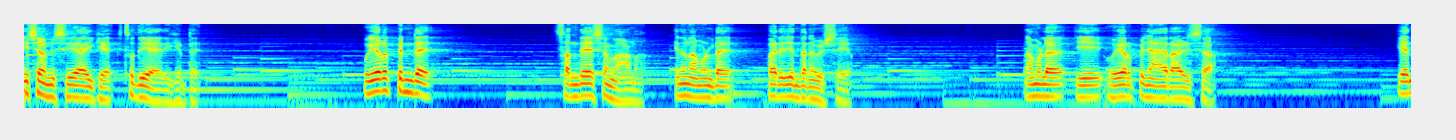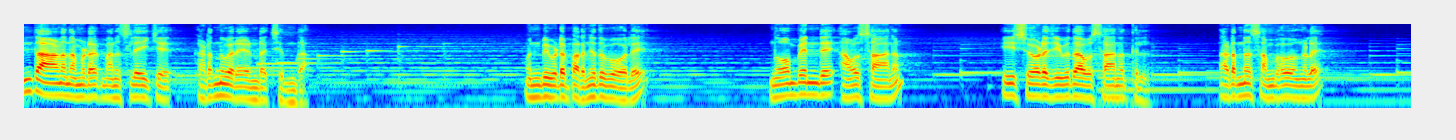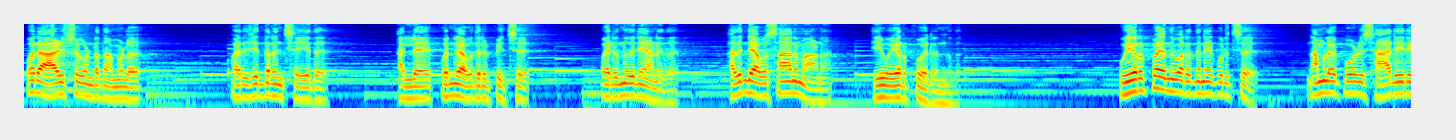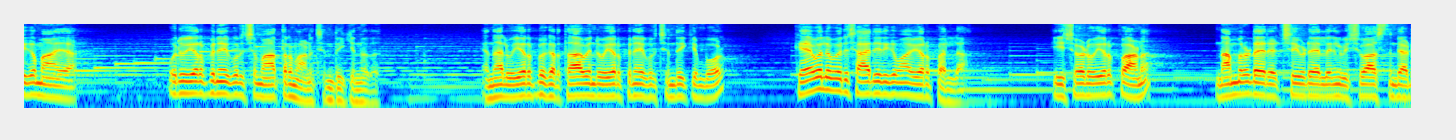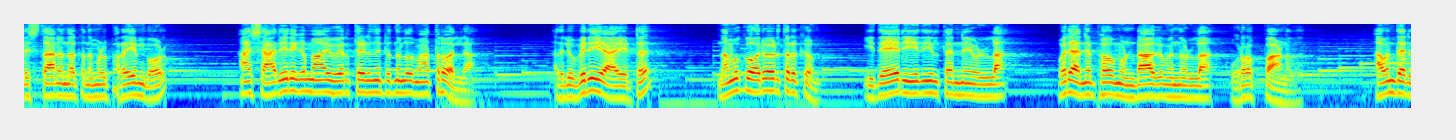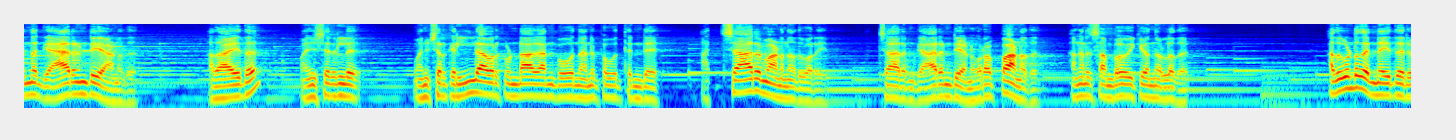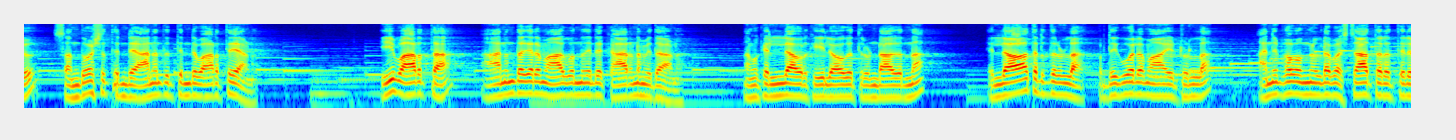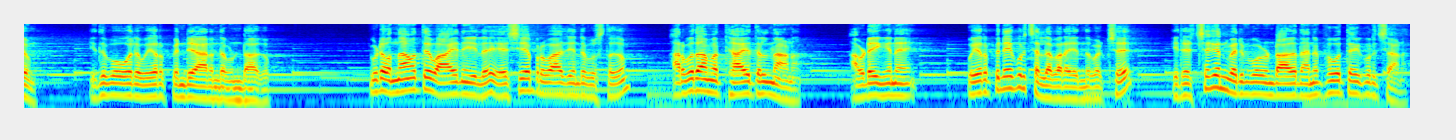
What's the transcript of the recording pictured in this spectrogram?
ഈശോ മിശിഹായിക്ക് സ്തുതിയായിരിക്കട്ടെ. ഉയർപ്പിന്റെ സന്ദേശമാണ് ഇന്ന് നമ്മളുടെ പരിചിന്തന വിഷയം. നമ്മൾ ഈ ഉയർപ്പ് ഞായറാഴ്ച എന്താണ് നമ്മുടെ മനസ്സിലേക്ക് കടന്നു വരേണ്ട ചിന്ത? മുൻപിവിടെ പറഞ്ഞതുപോലെ നോമ്പിന്റെ അവസാനം ഈശോയുടെ ജീവിത ജീവിതാവസാനത്തിൽ നടന്ന സംഭവങ്ങളെ ഒരാഴ്ച കൊണ്ട് നമ്മൾ പരിചിന്തനം ചെയ്ത് അല്ലെ പുനരവതരിപ്പിച്ച് വരുന്നതിനെയാണിത്. അതിന്റെ അവസാനമാണ് ഈ ഉയർപ്പ് വരുന്നത്. ഉയർപ്പ് എന്ന് പറയുന്നതിനെക്കുറിച്ച് നമ്മളെപ്പോഴും ശാരീരികമായ ഒരു ഉയർപ്പിനെക്കുറിച്ച് മാത്രമാണ് ചിന്തിക്കുന്നത്. എന്നാൽ ഉയർപ്പ് കർത്താവിന്റെ ഉയർപ്പിനെക്കുറിച്ച് ചിന്തിക്കുമ്പോൾ കേവലം ഒരു ശാരീരികമായ ഉയർപ്പല്ല. ഈശോയുടെ ഉയർപ്പാണ് നമ്മളുടെ രക്ഷയുടെ അല്ലെങ്കിൽ വിശ്വാസത്തിന്റെ അടിസ്ഥാനം എന്നൊക്കെ നമ്മൾ പറയുമ്പോൾ ആ ശാരീരികമായി ഉയർത്തെഴുന്നേറ്റുന്നുള്ളത് മാത്രമല്ല അതിലുപരിയായിട്ട് നമുക്ക് ഓരോരുത്തർക്കും ഇതേ രീതിയിൽ തന്നെയുള്ള ഒരനുഭവം ഉണ്ടാകുമെന്നുള്ള ഉറപ്പാണത്. അവൻ തരുന്ന ഗ്യാരണ്ടിയാണത്. അതായത് മനുഷ്യരിൽ മനുഷ്യർക്ക് എല്ലാവർക്കും ഉണ്ടാകാൻ പോകുന്ന അനുഭവത്തിന്റെ അച്ചാരമാണെന്നത് പറയും. അച്ചാരം ഗ്യാരണ്ടിയാണ് ഉറപ്പാണത്. അങ്ങനെ സംഭവിക്കുമെന്നുള്ളത് അതുകൊണ്ട് തന്നെ ഇതൊരു സന്തോഷത്തിന്റെ ആനന്ദത്തിന്റെ വാർത്തയാണ്. ഈ വാർത്ത ആനന്ദകരമാകുന്നതിന്റെ കാരണം ഇതാണ്. നമുക്കെല്ലാവർക്കും ഈ ലോകത്തിലുണ്ടാകുന്ന എല്ലാ തരത്തിലുള്ള പ്രതികൂലമായിട്ടുള്ള അനുഭവങ്ങളുടെ പശ്ചാത്തലത്തിലും ഇതുപോലെ ഉയർപ്പിന്റെ ആനന്ദമുണ്ടാകും. ഇവിടെ ഒന്നാമത്തെ വായനയിൽ ഏഷ്യ പ്രവാചകന്റെ പുസ്തകം അറുപതാം അധ്യായത്തിൽ നിന്നാണ്. അവിടെ ഇങ്ങനെ ഉയർപ്പിനെക്കുറിച്ചല്ല പറയുന്നത് പക്ഷേ ഈ രക്ഷകൻ വരുമ്പോഴുണ്ടാകുന്ന അനുഭവത്തെക്കുറിച്ചാണ്.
